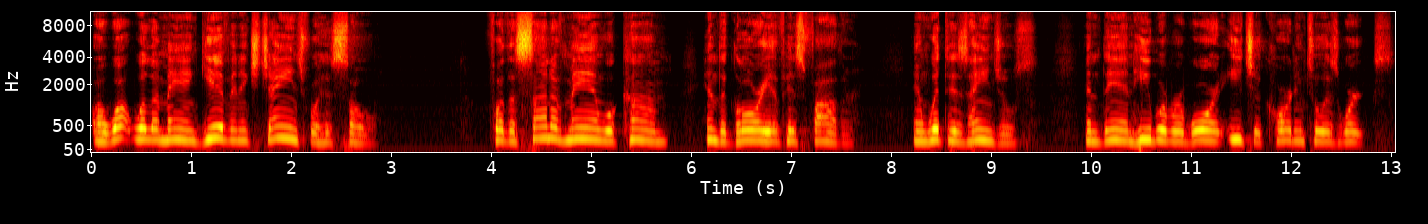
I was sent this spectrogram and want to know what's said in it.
Or what will a man give in exchange for his soul? For the Son of Man will come in the glory of his Father and with his angels, and then he will reward each according to his works.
